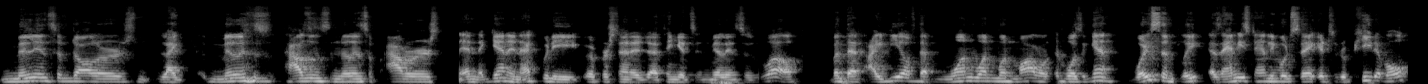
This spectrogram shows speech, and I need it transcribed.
millions of dollars, like millions, thousands and millions of hours. And again, in equity percentage, I think it's in millions as well. But that idea of that one, one, one model, it was again, very simply, as Andy Stanley would say, it's repeatable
